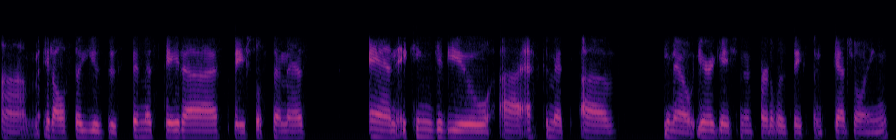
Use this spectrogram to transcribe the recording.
Um, it also uses CIMIS data, spatial CIMIS, and it can give you uh, estimates of you know irrigation and fertilization scheduling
